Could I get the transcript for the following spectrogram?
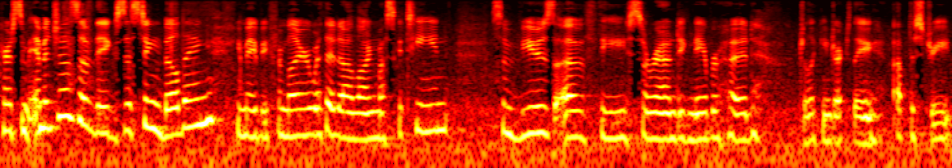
property. are some images of the existing building. You may be familiar with it along Muscatine. Some views of the surrounding neighborhood. You're looking directly up the street,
